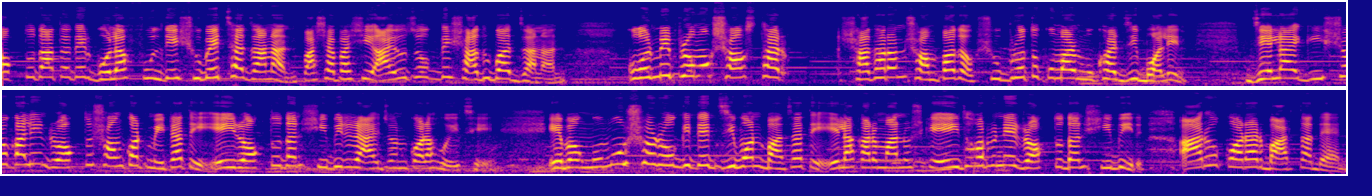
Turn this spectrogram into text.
রক্তদাতাদের গোলাপ ফুল দিয়ে শুভেচ্ছা জানান। পাশাপাশি আয়োজকদের সাধুবাদ জানান। কর্মী প্রমুখ সংস্থার সাধারণ সম্পাদক সুব্রত কুমার মুখার্জি বলেন, জেলায় গ্রীষ্মকালীন রক্ত সংকট মেটাতে এই রক্তদান শিবিরের আয়োজন করা হয়েছে এবং মুমূর্ষ রোগীদের জীবন বাঁচাতে এলাকার মানুষকে এই ধরনের রক্তদান শিবির আরও করার বার্তা দেন।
